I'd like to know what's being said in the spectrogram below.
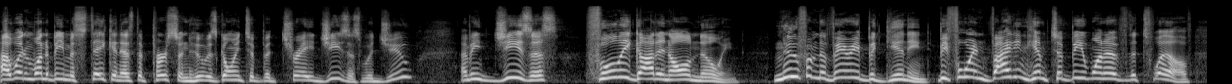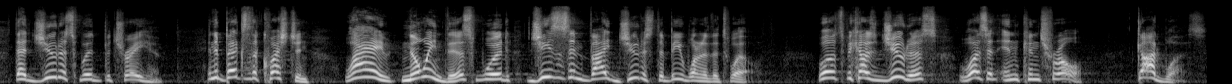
I wouldn't want to be mistaken as the person who was going to betray Jesus, would you? I mean, Jesus, fully God and all knowing, knew from the very beginning, before inviting him to be one of the 12, that Judas would betray him. And it begs the question why, knowing this, would Jesus invite Judas to be one of the 12? Well, it's because Judas wasn't in control, God was.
